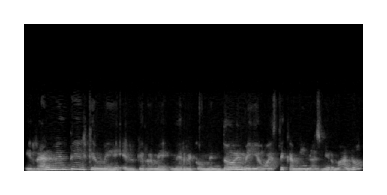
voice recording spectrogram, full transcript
Y realmente el que, me, el que me, recomendó y me llevó a este camino es mi hermano.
